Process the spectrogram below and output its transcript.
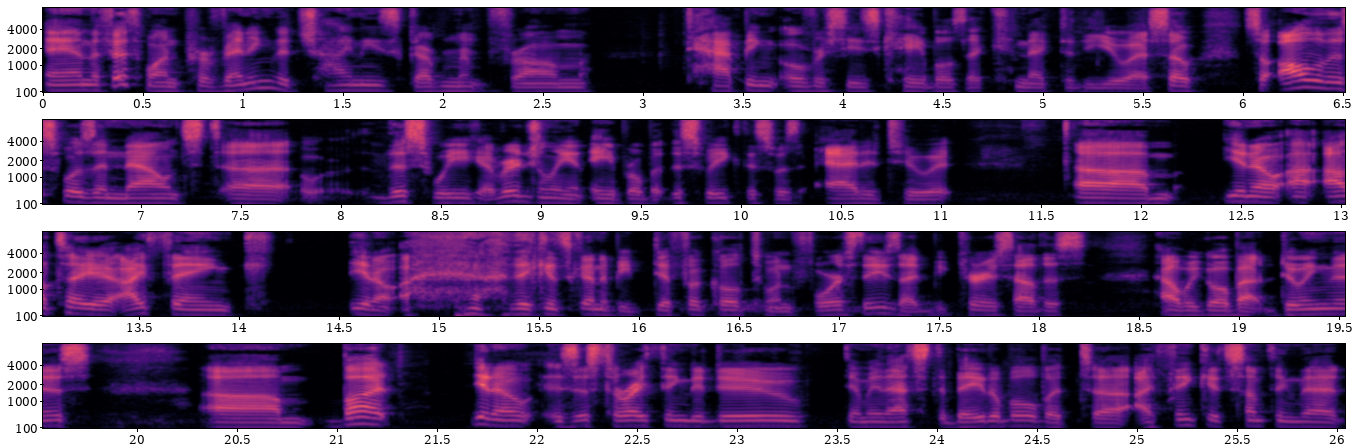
And the fifth one, preventing the Chinese government from tapping overseas cables that connect to the U.S. So, so all of this was announced uh, this week, originally in April, but this week this was added to it. Um, you know, I, will tell you, I think, you know, I think it's going to be difficult to enforce these. I'd be curious how this, how we go about doing this. Um, but you know, is this the right thing to do? I mean, that's debatable, but uh, I think it's something that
